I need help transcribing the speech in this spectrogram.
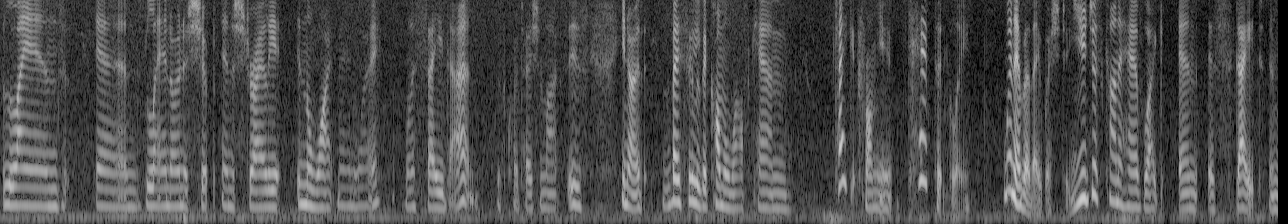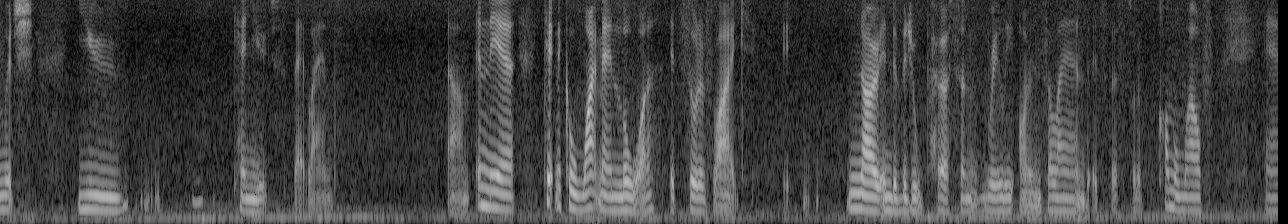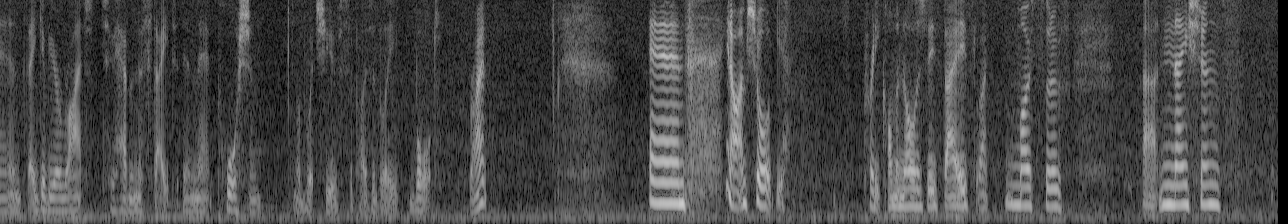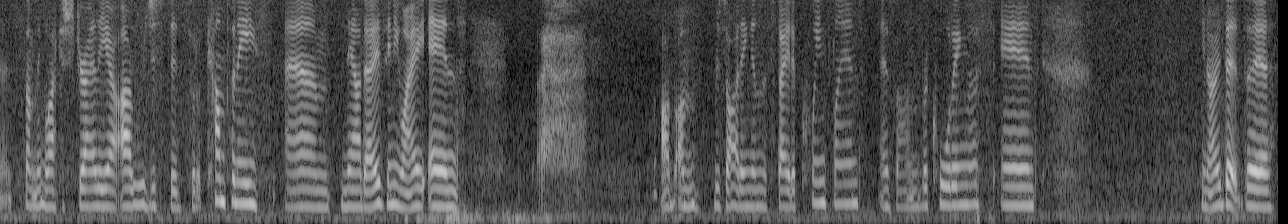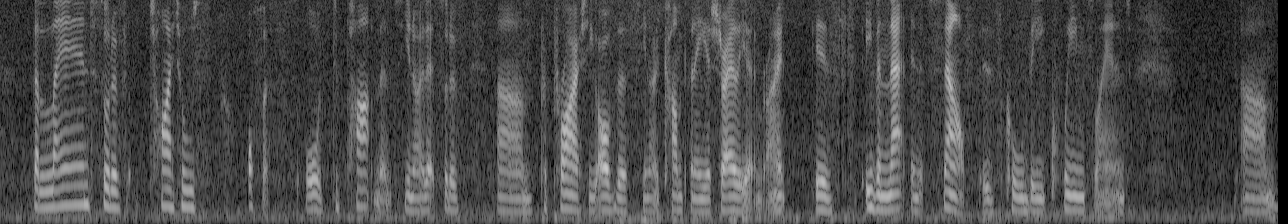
land and land ownership in Australia in the white man way. I want to say that with quotation marks is, you know, basically the Commonwealth can take it from you, technically, whenever they wish to. You just kind of have like an estate in which you can use that land. Um, in their technical white man law, it's sort of like no individual person really owns the land. It's this sort of commonwealth, and they give you a right to have an estate in that portion of which you've supposedly bought, right? And, you know, I'm sure it's pretty common knowledge these days, like most sort of uh, nations, something like Australia, are registered sort of companies um, nowadays anyway. And uh, I'm residing in the state of Queensland as I'm recording this, and you know the the the land sort of titles office or department, you know that sort of um, propriety of this, you know, company Australia, right, is even that in itself is called the Queensland um,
